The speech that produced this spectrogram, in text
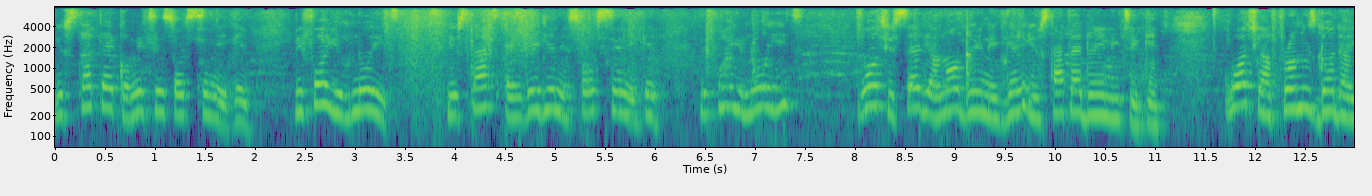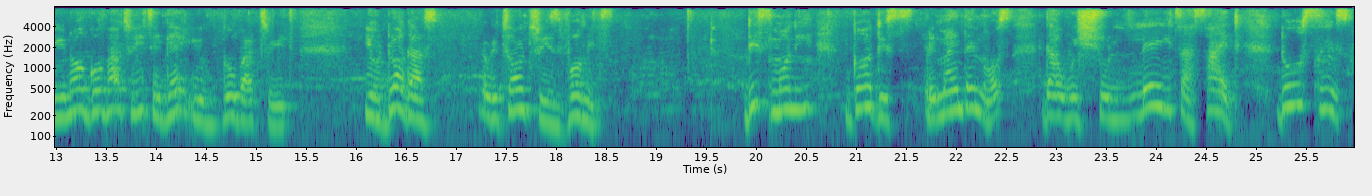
you started committing such sin again. Before you know it you start engaging in such sin again. Before you know it what you said you are not doing again you started doing it again. What you have promised god that you not go back to it again you go back to it. Your dog has returned to his vomit this morning god is reminding us that we should lay it aside. Those things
